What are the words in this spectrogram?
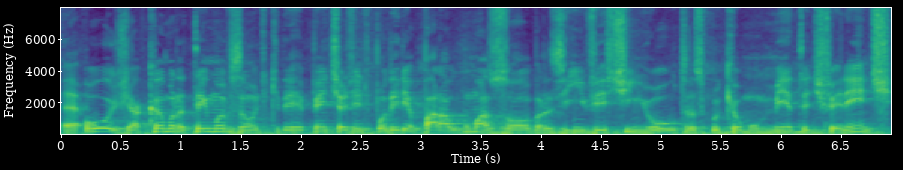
É, hoje a Câmara tem uma visão de que de repente a gente poderia parar algumas obras e investir em outras porque o momento é diferente.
